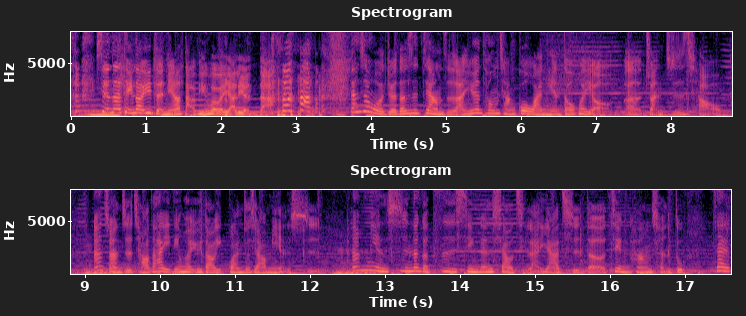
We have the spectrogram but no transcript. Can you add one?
现在听到一整年要打拼，会不会压力很大？但是我觉得是这样子啦，因为通常过完年都会有呃转职潮。那转职潮，大家一定会遇到一关，就是要面试。那面试那个自信跟笑起来，牙齿的健康程度，在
